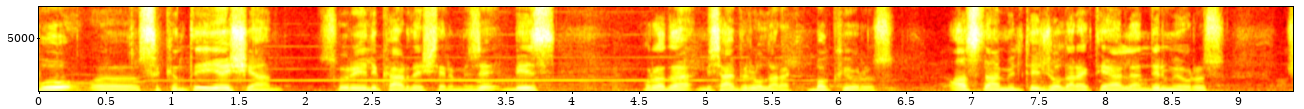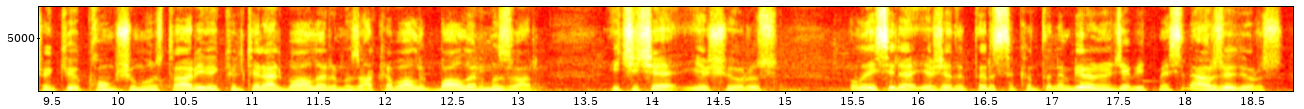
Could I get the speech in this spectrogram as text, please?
bu e, sıkıntıyı yaşayan Suriyeli kardeşlerimizi biz burada misafir olarak bakıyoruz. Asla mülteci olarak değerlendirmiyoruz. Çünkü komşumuz, tarihi ve kültürel bağlarımız, akrabalık bağlarımız var. İç içe yaşıyoruz. Dolayısıyla yaşadıkları sıkıntının bir an önce bitmesini arzu ediyoruz.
